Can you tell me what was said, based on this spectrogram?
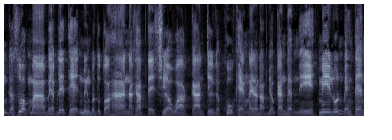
นกระซวกมาแบบเละเทะ1ประตูต่อ5นะครับแต่เชื่อว่าการเจอกับคู่แข่งในระดับเดียวกันแบบนี้ มีลุ้นแบ่งแต้ม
